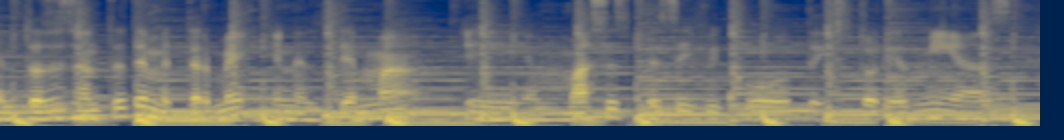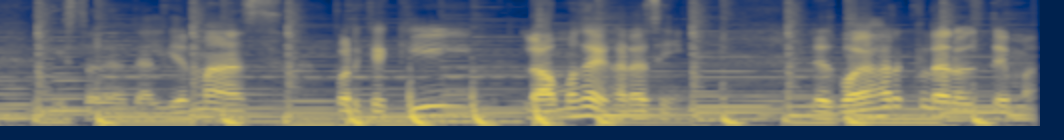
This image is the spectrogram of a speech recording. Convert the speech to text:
Entonces antes de meterme en el tema eh, más específico de historias mías, historias de alguien más, porque aquí lo vamos a dejar así. Les voy a dejar claro el tema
